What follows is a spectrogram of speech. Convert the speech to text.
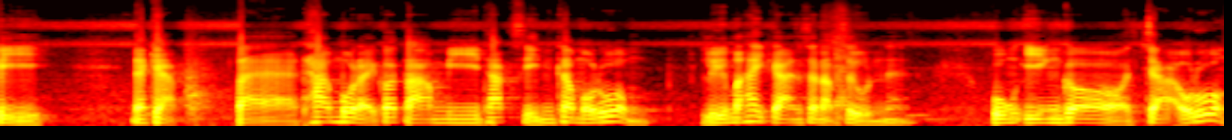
ปีนะครับ แต่ถ้าเมื่อไหร่ก็ตามมีทักษิณเข้ามาร่วม หรือมาให้การสนับสนุนอุ้งอิงก็จะร่วง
